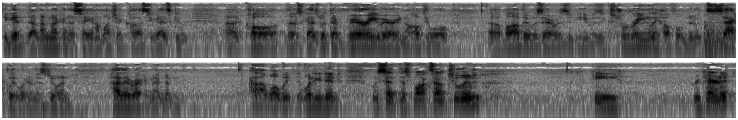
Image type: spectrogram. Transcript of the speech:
to get it done. I'm not gonna say how much it costs. You guys can uh, call those guys, but they're very, very knowledgeable. Uh, Bob that was there, was he was extremely helpful, knew exactly what he was doing. Highly recommend him. Uh, what we what he did, we sent this box out to him. He repaired it,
